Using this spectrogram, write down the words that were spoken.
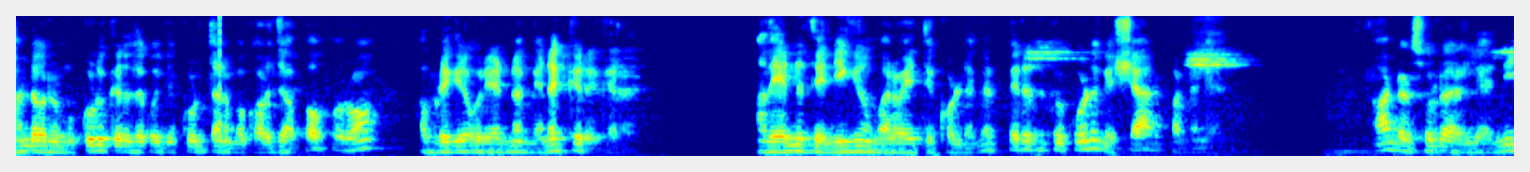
ஆண்டவர் நம்ம கொடுக்கறத கொஞ்சம் கொடுத்தா நம்ம குறைஞ்சா போகிறோம் அப்படிங்கிற ஒரு எண்ணம் எனக்கு இருக்கிற அந்த எண்ணத்தை நீங்களும் வர வைத்து கொள்ளுங்கள். பிறருக்கு கொடுங்க ஷேர் பண்ணுங்கள் ஆண்டவர் சொல்கிறார் இல்லையா நீ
